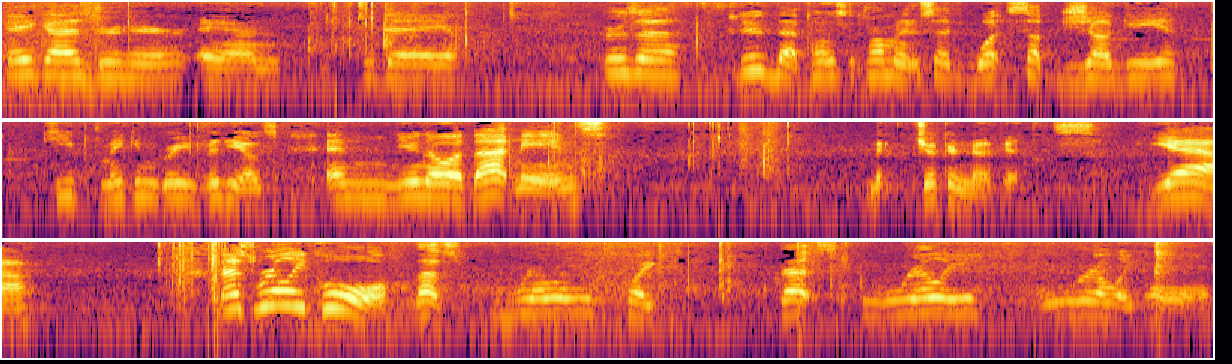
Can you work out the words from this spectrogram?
Hey guys, Drew here, and today there's a dude that posted a comment that said, What's up, Juggy? Keep making great videos. And you know what that means? Make jugger nuggets. Yeah. That's really cool. That's really, like, that's really, really cool.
